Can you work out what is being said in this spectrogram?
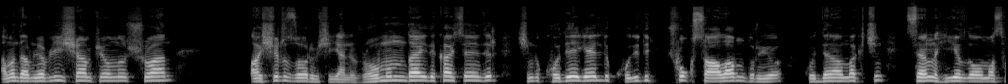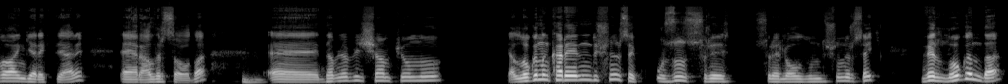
Ama WWE şampiyonluğu şu an aşırı zor bir şey. Yani Roman'daydı kaç senedir. Şimdi Cody'ye geldi. Cody de çok sağlam duruyor. Cody'den almak için Cena'nın heel olması falan gerekti yani. Eğer alırsa o da. Hı hı. Ee, WWE şampiyonluğu ya Logan'ın kariyerini düşünürsek uzun süre süreli olduğunu düşünürsek ve Logan da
